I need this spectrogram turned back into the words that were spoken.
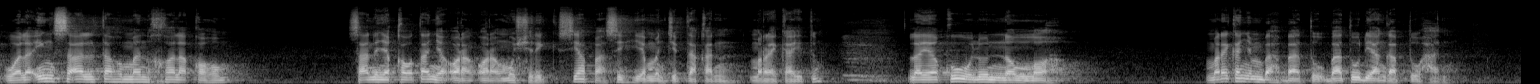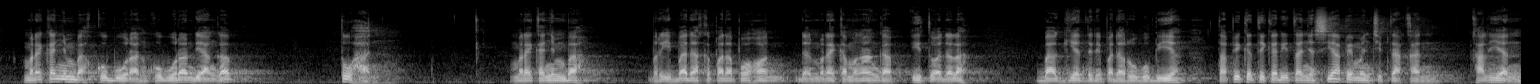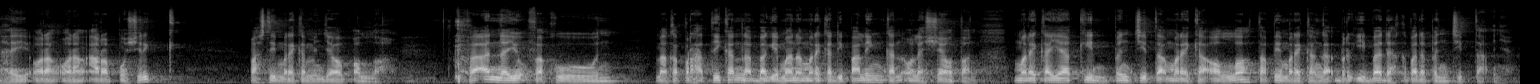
Wala in sa'altahum man khalaqahum Seandainya kau tanya orang-orang musyrik, siapa sih yang menciptakan mereka itu? La Allah. Mereka nyembah batu, batu dianggap Tuhan. Mereka nyembah kuburan, kuburan dianggap Tuhan. Mereka nyembah beribadah kepada pohon dan mereka menganggap itu adalah bagian daripada rububiyah. Tapi ketika ditanya siapa yang menciptakan kalian hai orang-orang Arab musyrik? Pasti mereka menjawab Allah. Fa anna yufakun. Maka perhatikanlah bagaimana mereka dipalingkan oleh syaitan. Mereka yakin pencipta mereka Allah tapi mereka enggak beribadah kepada penciptanya.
